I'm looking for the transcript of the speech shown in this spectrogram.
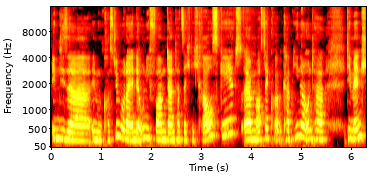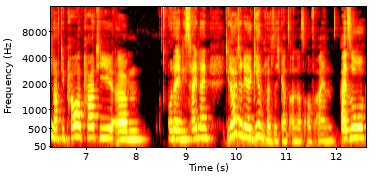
in dieser, im Kostüm oder in der Uniform dann tatsächlich rausgeht, ähm, aus der Ko Kabine unter die Menschen auf die Powerparty ähm, oder in die Sideline. Die Leute reagieren plötzlich ganz anders auf einen. Also,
